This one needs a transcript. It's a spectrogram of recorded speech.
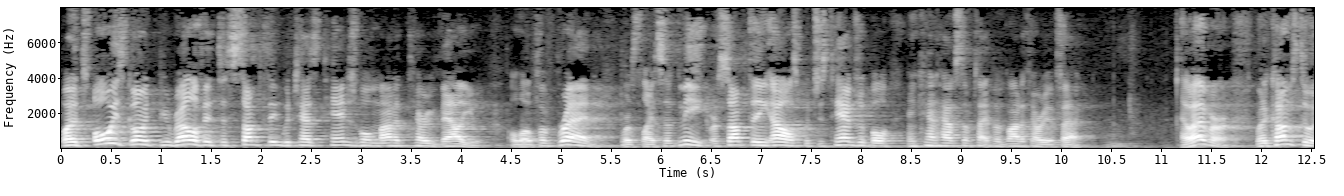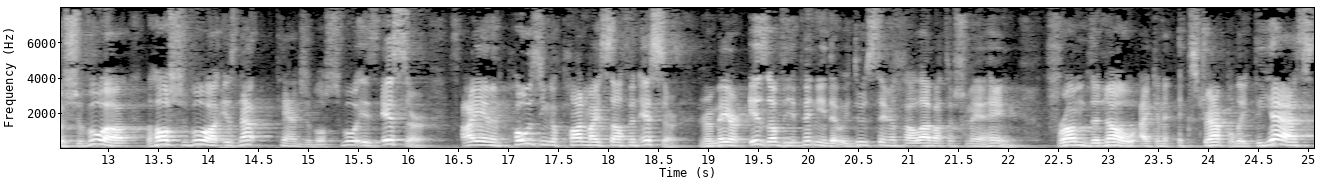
but it's always going to be relevant to something which has tangible monetary value. A loaf of bread, or a slice of meat, or something else which is tangible and can have some type of monetary effect. However, when it comes to a Shavua, the whole Shavua is not tangible. Shavua is Isser. I am imposing upon myself an Isser. And Rameir is of the opinion that we do say From the no, I can extrapolate the yes,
